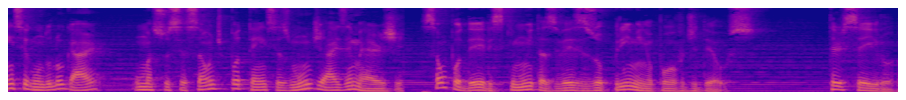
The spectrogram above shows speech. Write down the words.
Em segundo lugar, uma sucessão de potências mundiais emerge. São poderes que muitas vezes oprimem o povo de Deus. Terceiro,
